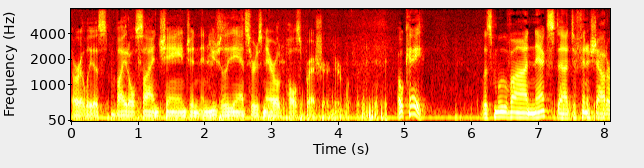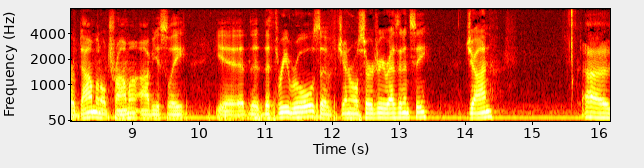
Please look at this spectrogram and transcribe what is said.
earliest vital sign change, and, and usually the answer is narrowed pulse pressure. Okay, let's move on next uh, to finish out our abdominal trauma. Obviously, yeah, the the three rules of general surgery residency. John, Uh,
